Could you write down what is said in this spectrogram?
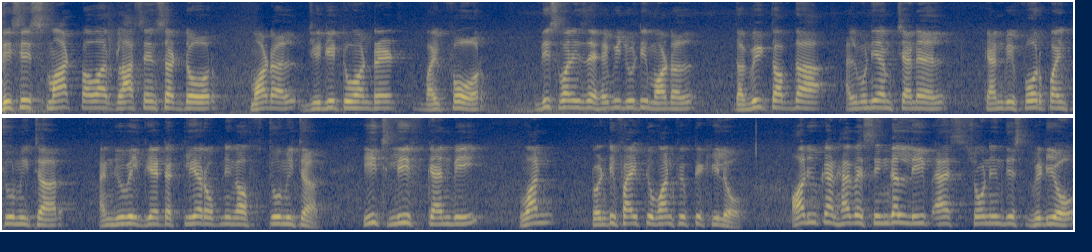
This is Smart Power glass sensor door model GD200 by 4. This one is a heavy duty model. The width of the aluminum channel can be 4.2 meter and you will get a clear opening of 2 meter. Each leaf can be 125 to 150 kilo or you can have a single leaf as shown in this video.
